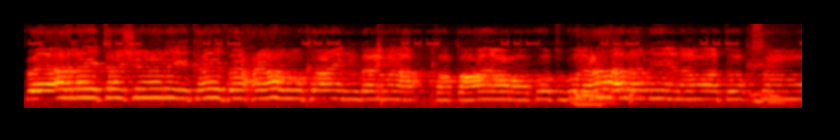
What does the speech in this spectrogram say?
فيا ليت شعري كيف حالك عندما تطاير كتب العالمين وتقسم.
